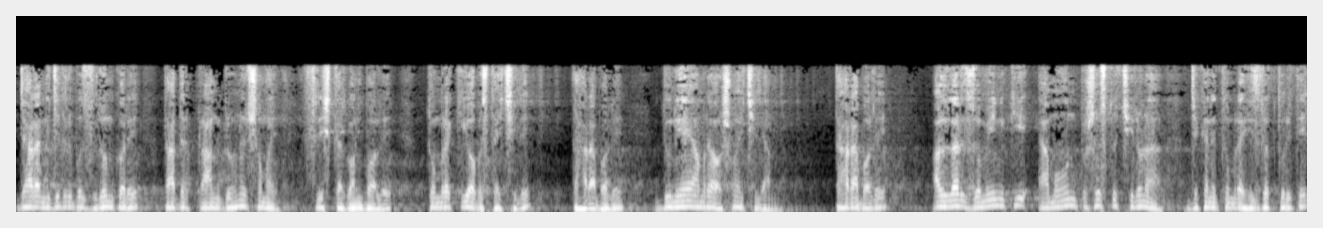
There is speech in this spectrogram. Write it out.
যাহারা নিজেদের উপর জুলুম করে তাদের প্রাণ গ্রহণের সময় ফ্রিস্তাগণ বলে তোমরা কি অবস্থায় ছিলে তাহারা বলে দুনিয়ায় আমরা অসহায় ছিলাম তাহারা বলে আল্লাহর জমিন কি এমন প্রশস্ত ছিল না যেখানে তোমরা হিজরত করিতে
